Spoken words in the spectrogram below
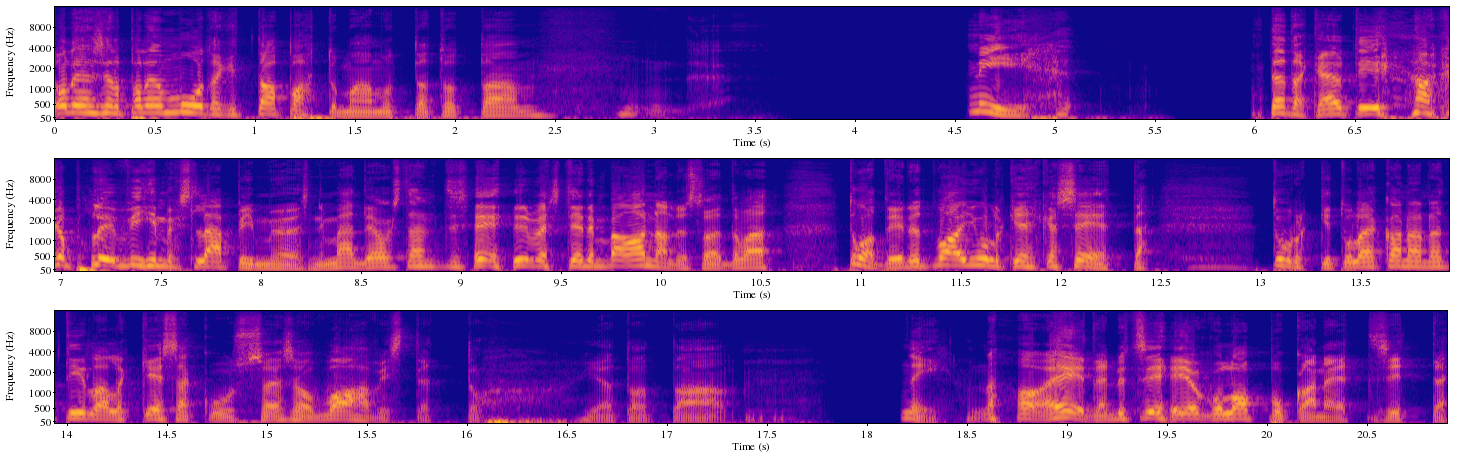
Olihan siellä paljon muutakin tapahtumaa, mutta tota... Niin. Tätä käytiin aika paljon viimeksi läpi myös, niin mä en tiedä, onko tämä nyt hirveästi enemmän analysoitavaa. Tuotiin nyt vaan julki ehkä se, että Turkki tulee Kanadan tilalle kesäkuussa ja se on vahvistettu. Ja tota... Niin, no heitä nyt siihen joku loppukaneetti sitten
